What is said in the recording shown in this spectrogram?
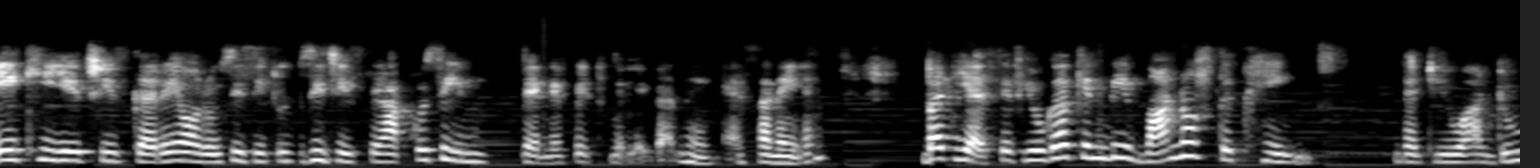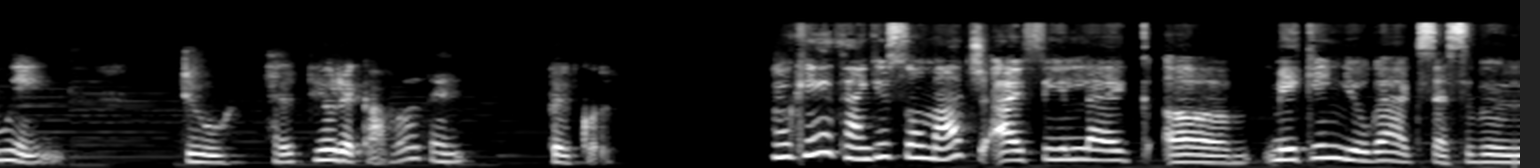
एक ही ये चीज़ करें और उसी सी उसी चीज़ से आपको सेम बेनिफिट मिलेगा। नहीं ऐसा नहीं है। But yes if yoga can be one of the things that you are doing to help you recover then बिल्कुल। You so much. I feel like uh, making yoga accessible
